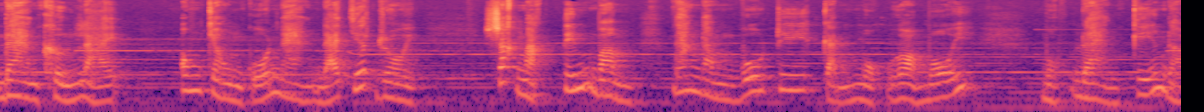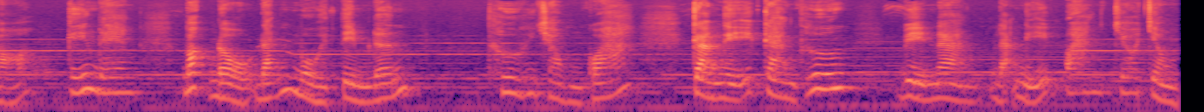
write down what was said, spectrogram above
nàng khựng lại ông chồng của nàng đã chết rồi. Sắc mặt tím bầm đang nằm vô tri cạnh một gò mối một đàn kiến đỏ kiến đen bắt đầu đánh mồi tìm đến. Thương chồng quá, càng nghĩ càng thương, vì nàng đã nghĩ oan cho chồng.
